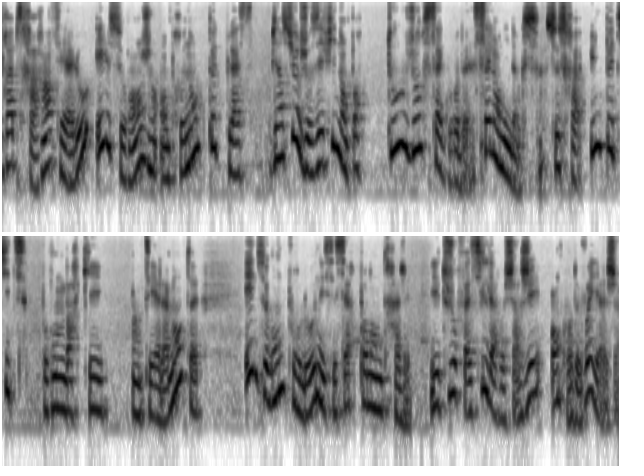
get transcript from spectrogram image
wrap sera rincé à l'eau et il se range en prenant peu de place. Bien sûr, Joséphine emporte toujours sa gourde, celle en inox. Ce sera une petite pour embarquer un thé à la menthe et une seconde pour l'eau nécessaire pendant le trajet. Il est toujours facile de la recharger en cours de voyage.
